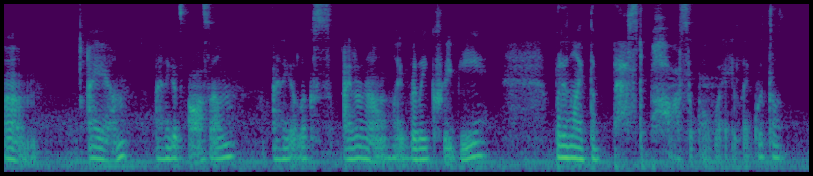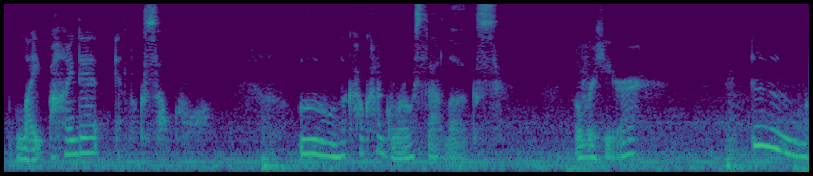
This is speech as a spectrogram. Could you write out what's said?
Um, I am. I think it's awesome. I think it looks, I don't know, like really creepy but in like the best possible way. Like with the light behind it, it looks so cool. Ooh, look how kind of gross that looks over here. Ooh,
